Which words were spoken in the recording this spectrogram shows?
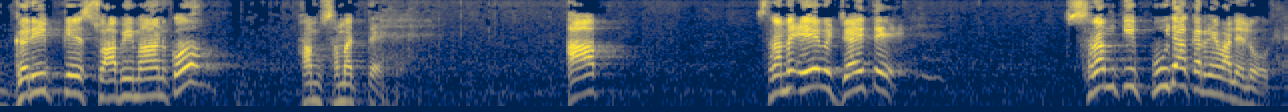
गरीब के स्वाभिमान को हम समझते हैं। आप श्रम एव जयते, श्रम की पूजा करने वाले लोग हैं।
